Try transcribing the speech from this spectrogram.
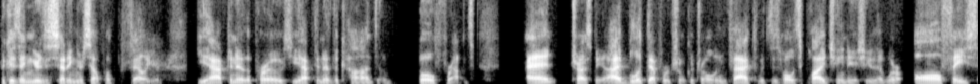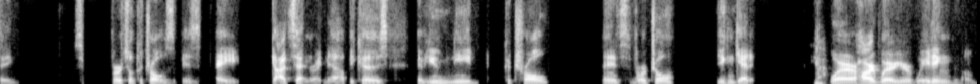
because then you're just setting yourself up for failure. You have to know the pros, you have to know the cons of both routes. And trust me, I've looked at virtual control. In fact, with this whole supply chain issue that we're all facing, virtual controls is a godsend right now because if you need control and it's virtual, you can get it. Yeah. Where hardware, you're waiting um,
